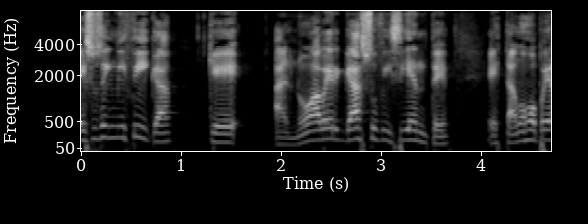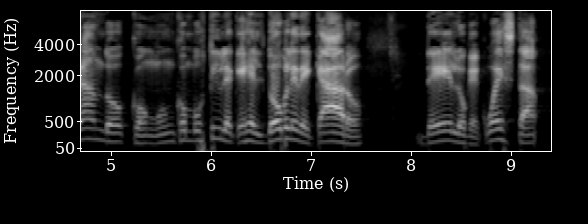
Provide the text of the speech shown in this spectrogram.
Eso significa que al no haber gas suficiente, estamos operando con un combustible que es el doble de caro de lo que cuesta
